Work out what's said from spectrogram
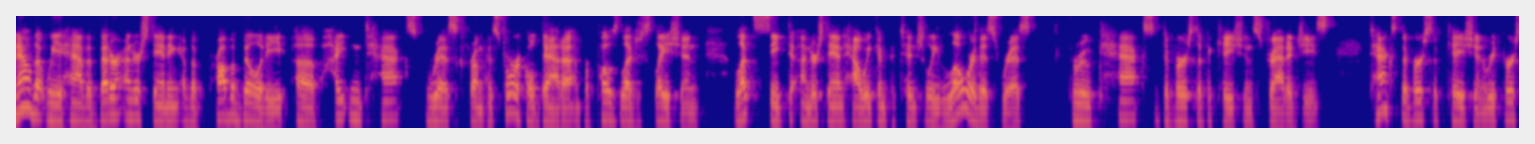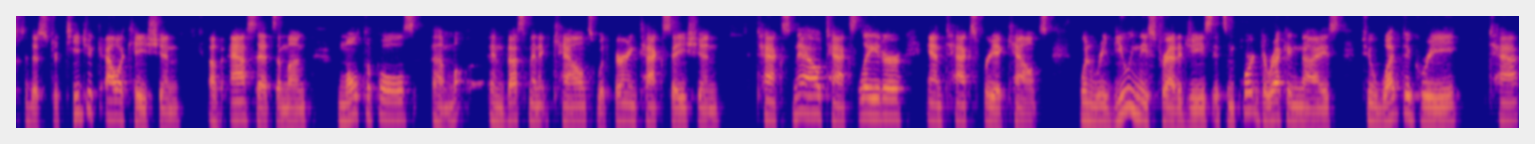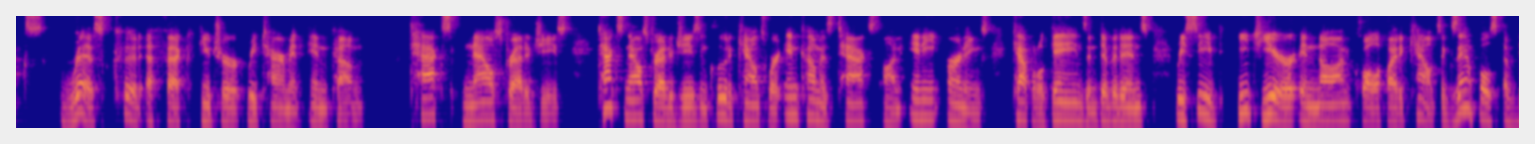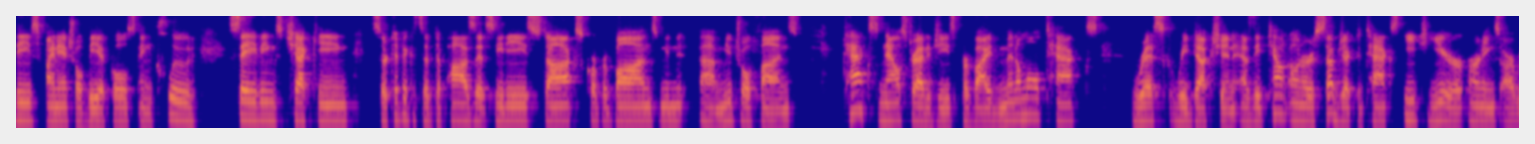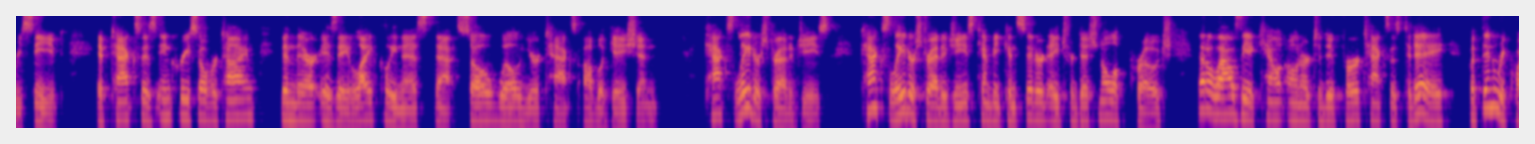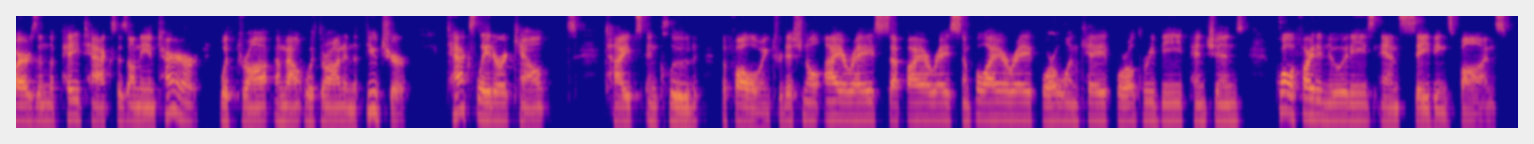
Now that we have a better understanding of the probability of heightened tax risk from historical data and proposed legislation, let's seek to understand how we can potentially lower this risk through tax diversification strategies. Tax diversification refers to the strategic allocation of assets among multiples um, investment accounts with varying taxation, tax now, tax later, and tax-free accounts. When reviewing these strategies, it's important to recognize to what degree tax risk could affect future retirement income. Tax now strategies. Tax now strategies include accounts where income is taxed on any earnings, capital gains, and dividends received each year in non qualified accounts. Examples of these financial vehicles include savings, checking, certificates of deposit, CDs, stocks, corporate bonds, uh, mutual funds. Tax now strategies provide minimal tax risk reduction as the account owner is subject to tax each year earnings are received. If taxes increase over time, then there is a likeliness that so will your tax obligation. Tax later strategies. Tax later strategies can be considered a traditional approach that allows the account owner to defer taxes today, but then requires them to pay taxes on the entire withdraw amount withdrawn in the future. Tax later accounts types include the following traditional IRA, SEP IRA, simple IRA, 401k, 403b, pensions, qualified annuities, and savings bonds.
